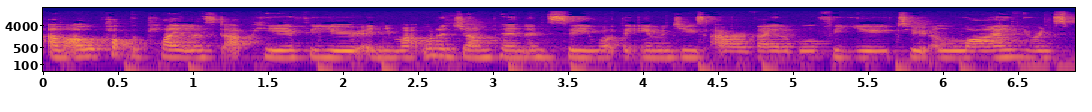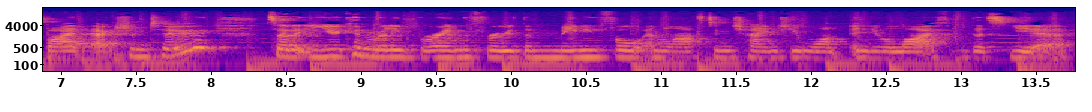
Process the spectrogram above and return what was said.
Um, I will pop the playlist up here for you, and you might want to jump in and see what the energies are available for you to align your inspired action to so that you can really bring through the meaningful and lasting change you want in your life this year.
